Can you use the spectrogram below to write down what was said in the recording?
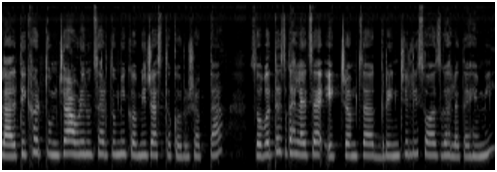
लाल तिखट तुमच्या आवडीनुसार तुम्ही कमी जास्त करू शकता. सोबतच घालायचा एक चमचा ग्रीन चिली सॉस घालत आहे मी.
